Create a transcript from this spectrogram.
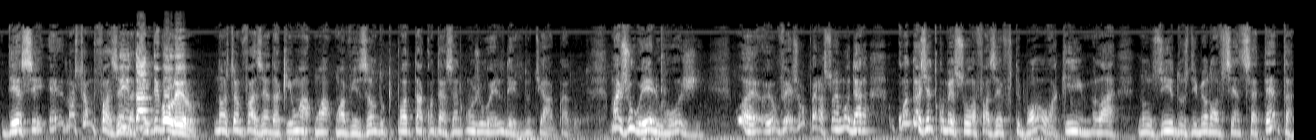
desse. é, nós estamos De fazendo. idade aqui, de goleiro. nós estamos fazendo aqui uma, uma, uma visão do que pode estar acontecendo com o joelho dele, do Thiago Cardoso. Mas joelho hoje. pô, eu vejo operações modernas. Quando a gente começou a fazer futebol, aqui lá nos idos de 1970, ah,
